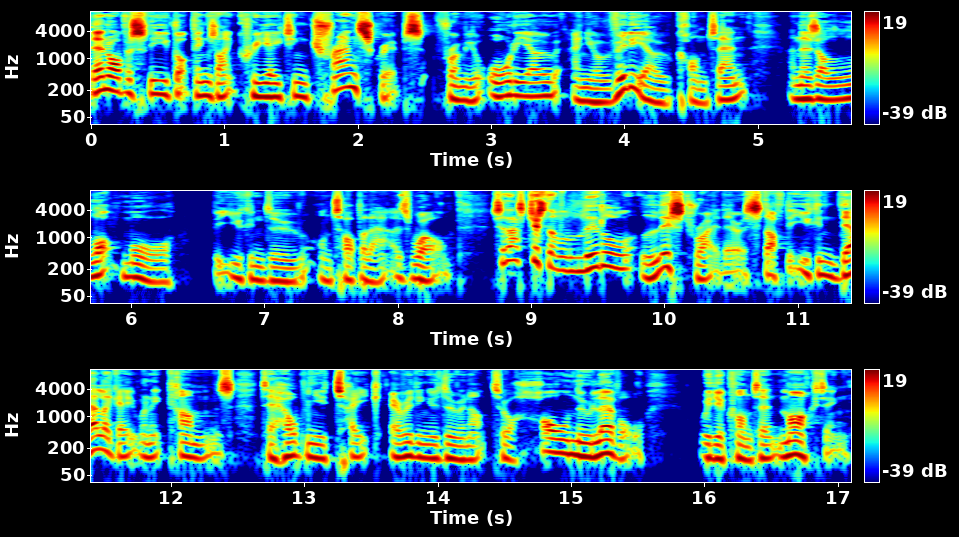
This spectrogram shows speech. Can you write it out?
Then, obviously, you've got things like creating transcripts from your audio and your video content, and there's a lot more that you can do on top of that as well. So that's just a little list right there of stuff that you can delegate when it comes to helping you take everything you're doing up to a whole new level with your content marketing.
